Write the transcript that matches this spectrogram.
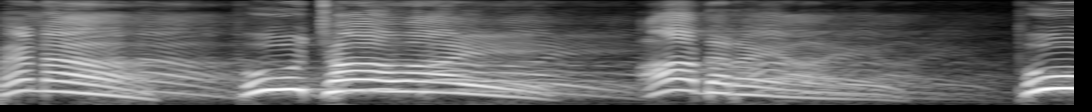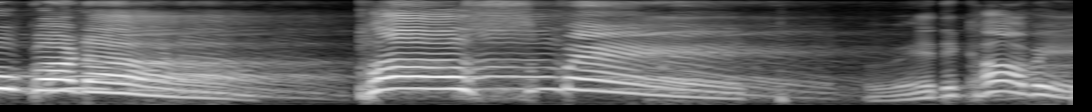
main पूजावाय आदर आय पूगोड क्लासमेट वेदिकावे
